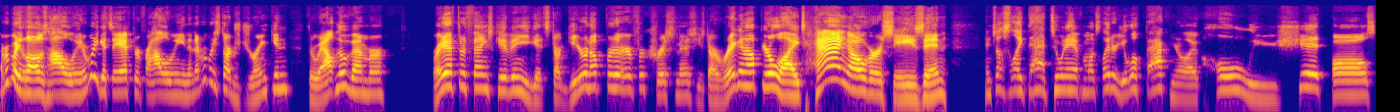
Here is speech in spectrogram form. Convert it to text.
Everybody loves Halloween. Everybody gets after it for Halloween, and everybody starts drinking throughout November, right after Thanksgiving, you get start gearing up for, for Christmas, you start rigging up your lights, hangover season. And just like that, two and a half months later, you look back and you're like, holy shit, balls.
